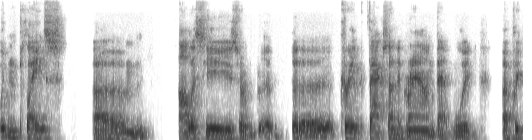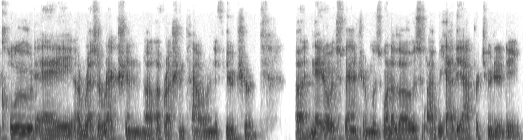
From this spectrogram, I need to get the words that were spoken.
in place um, policies or create facts on the ground that would uh, preclude a, a resurrection uh, of Russian power in the future. Uh, NATO expansion was one of those. Uh, we had the opportunity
